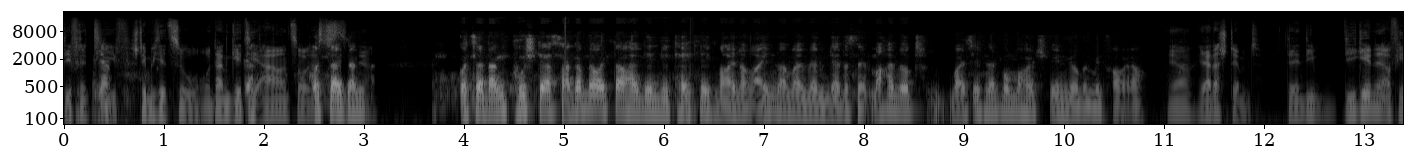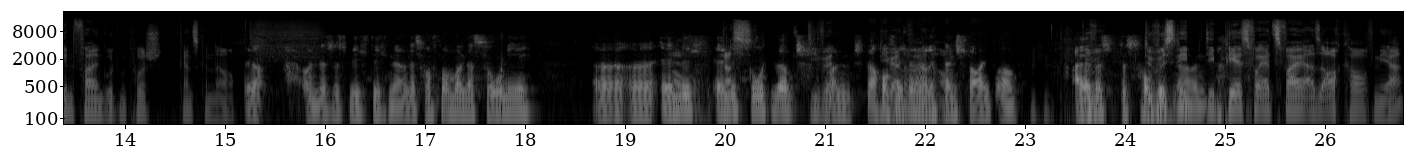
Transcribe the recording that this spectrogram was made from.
Definitiv, ja. stimme ich dir zu. Und dann GTA ja. und so. Gott sei, Dank, ja. Gott sei Dank pusht der Zuckerberg da halt in die Technik weiter rein, weil wenn der das nicht machen wird, weiß ich nicht, wo man heute stehen würde mit VR. Ja, ja, das stimmt. Die, die geben auf jeden Fall einen guten Push, ganz genau. Ja, und das ist wichtig. Ne? Und jetzt hoffen wir mal, dass Sony äh, äh, ähnlich, oh, ähnlich das, gut wird. wird und da hoffe ich natürlich ganz stark drauf. Also du, das, das hoffe du wirst ich, die, die PSVR 2 also auch kaufen, ja?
